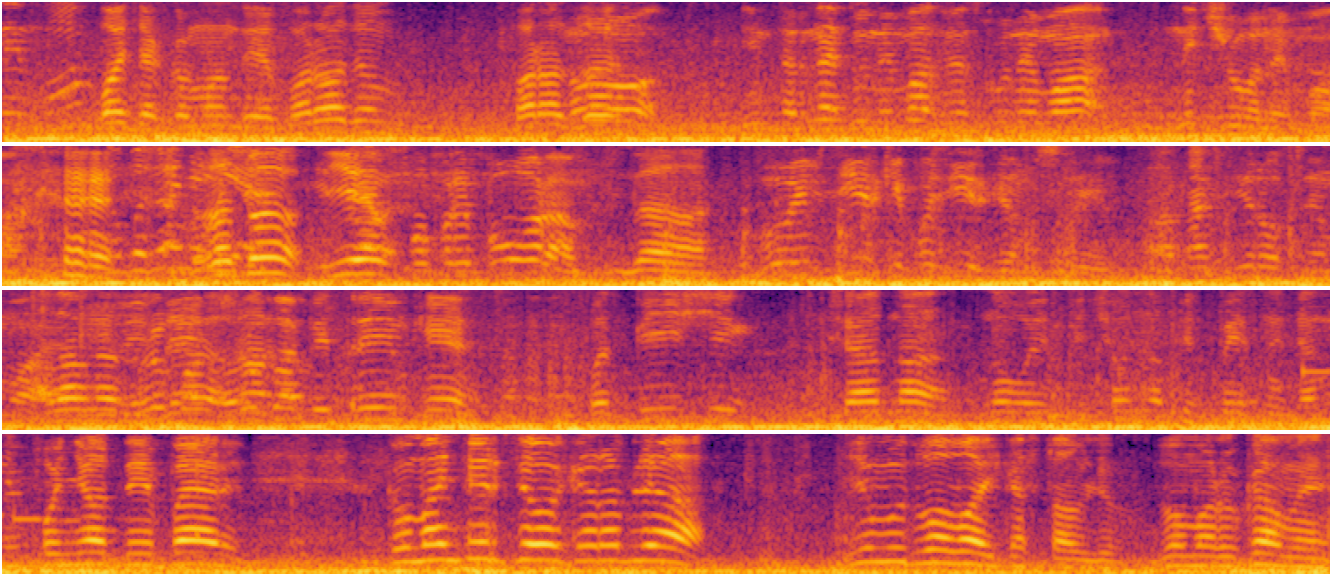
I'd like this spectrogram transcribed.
нема. Батя командує парадом. Парад за... Ну, інтернету нема, зв'язку нема, нічого нема. Ну, бажання є. Зато є. Є по приборам, Да. були б зірки по зіркам йшли, а так зірок немає. Але в нас група, група підтримки, підписчик, ще одна новоіспечена підписниця, непонятний перець. Командир цього корабля. Йому два лайка ставлю. Двома руками.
